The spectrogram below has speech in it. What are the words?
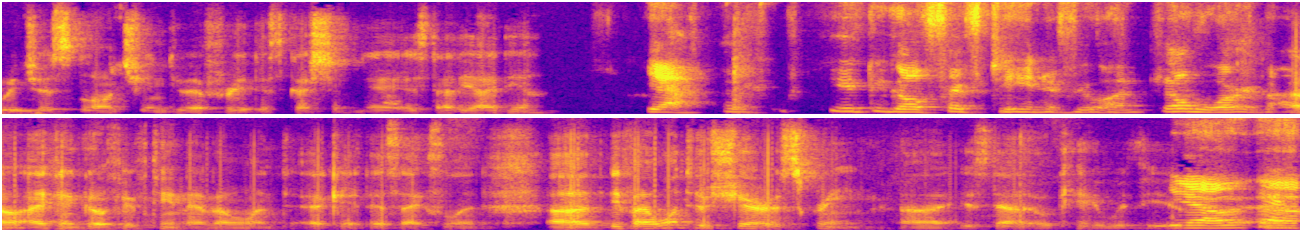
we just launch into a free discussion. Is that the idea? Yeah. You could go 15 if you want. Don't worry about it. Oh, it. I can go 15 if I want. Okay, that's excellent. Uh, if I want to share a screen, uh, is that okay with you? Yeah. Uh,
